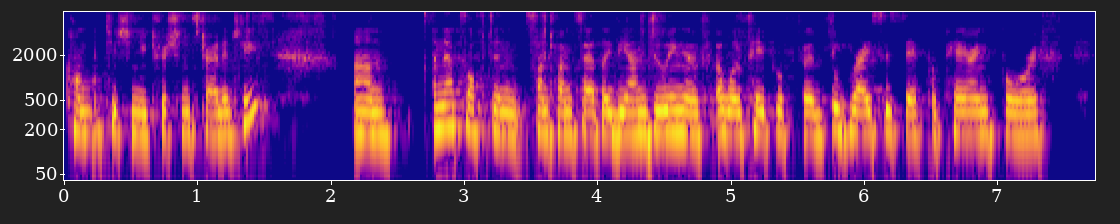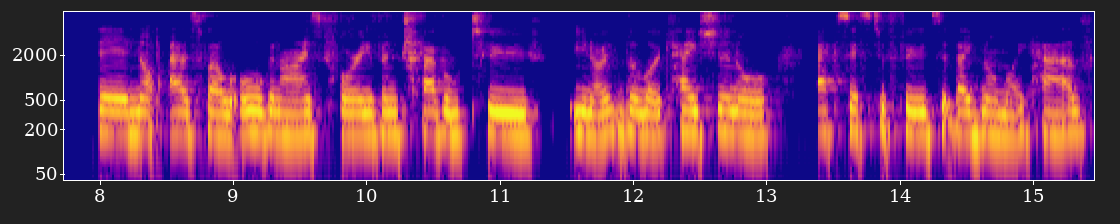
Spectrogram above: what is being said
competition nutrition strategy um, and that's often sometimes sadly the undoing of a lot of people for big races they're preparing for if they're not as well organized for even travel to you know the location or access to foods that they'd normally have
